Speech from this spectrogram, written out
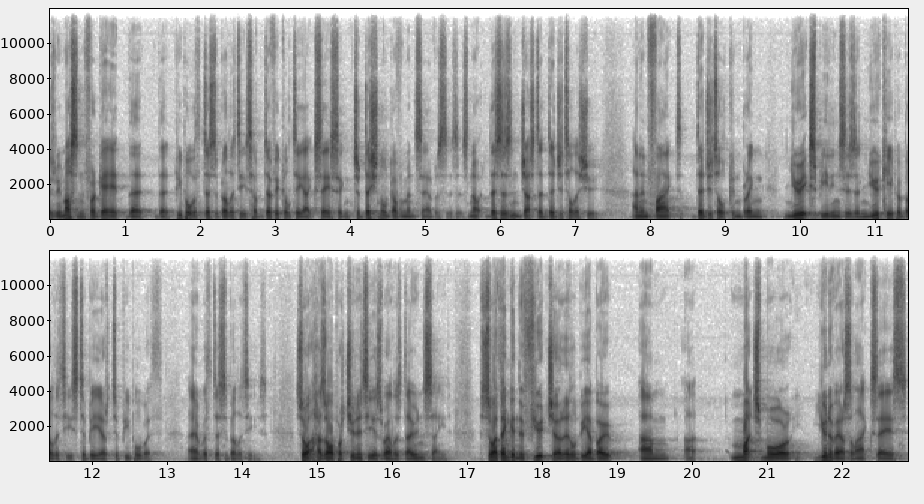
because we mustn't forget that, that people with disabilities have difficulty accessing traditional government services. It's not, this isn't just a digital issue. And in fact, digital can bring new experiences and new capabilities to bear to people with, uh, with disabilities. So it has opportunity as well as downside. So I think in the future, it'll be about um, uh, much more universal access,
